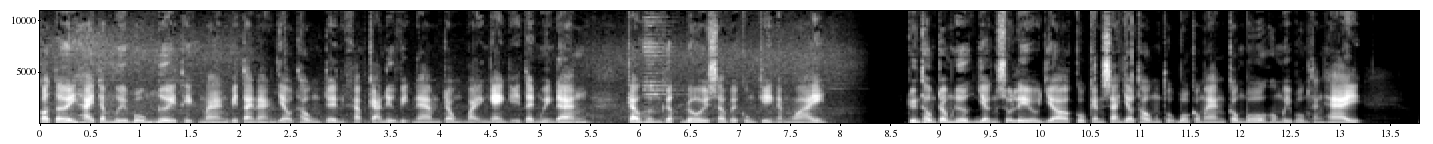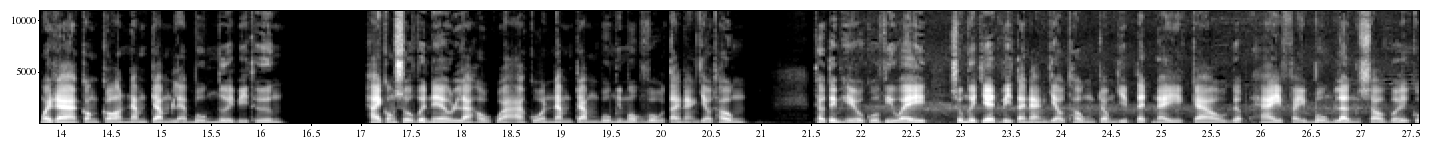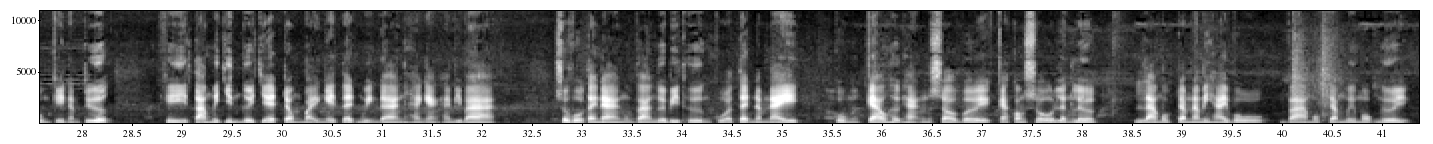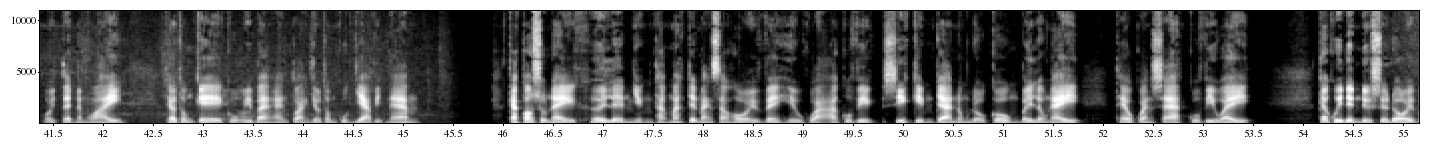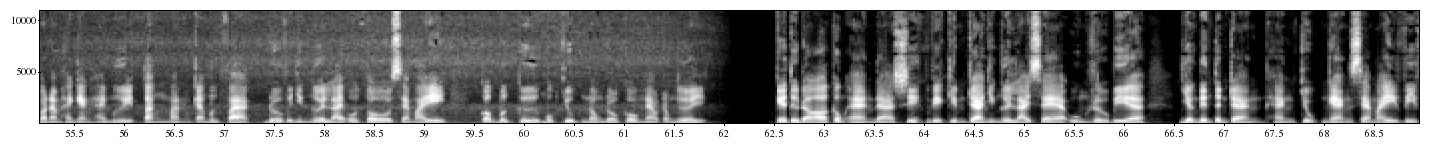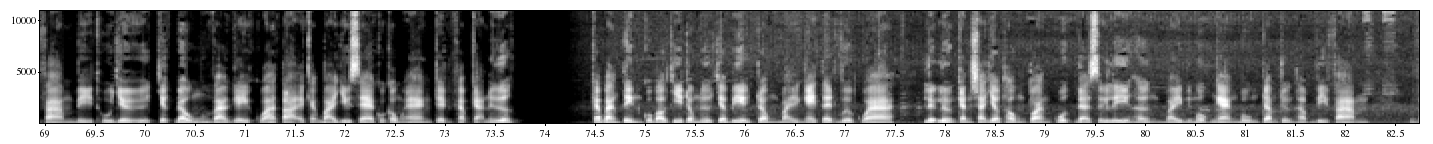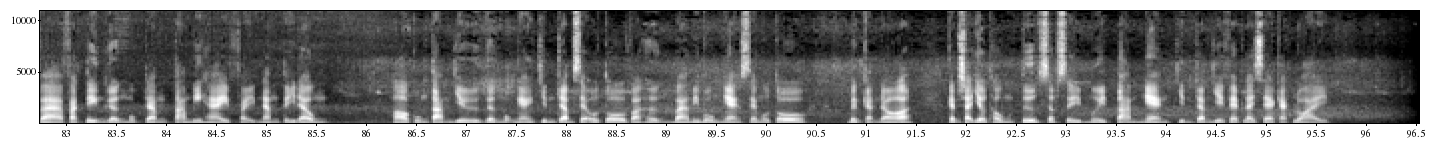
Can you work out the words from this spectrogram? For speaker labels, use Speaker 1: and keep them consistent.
Speaker 1: Có tới 214 người thiệt mạng vì tai nạn giao thông trên khắp cả nước Việt Nam trong 7 ngày nghỉ Tết Nguyên đán, cao hơn gấp đôi so với cùng kỳ năm ngoái. Truyền thông trong nước dẫn số liệu do Cục Cảnh sát Giao thông thuộc Bộ Công an công bố hôm 14 tháng 2. Ngoài ra còn có 504 người bị thương. Hai con số vừa nêu là hậu quả của 541 vụ tai nạn giao thông. Theo tìm hiểu của VOA, số người chết vì tai nạn giao thông trong dịp Tết này cao gấp 2,4 lần so với cùng kỳ năm trước, khi 89 người chết trong 7 ngày Tết Nguyên đán 2023. Số vụ tai nạn và người bị thương của Tết năm nay cũng cao hơn hẳn so với các con số lần lượt là 152 vụ và 111 người hồi Tết năm ngoái, theo thống kê của Ủy ban An toàn Giao thông Quốc gia Việt Nam. Các con số này khơi lên những thắc mắc trên mạng xã hội về hiệu quả của việc siết kiểm tra nồng độ cồn bấy lâu nay, theo quan sát của VOA. Các quy định được sửa đổi vào năm 2020 tăng mạnh các mức phạt đối với những người lái ô tô, xe máy có bất cứ một chút nồng độ cồn nào trong người. Kể từ đó, công an đã siết việc kiểm tra những người lái xe uống rượu bia, dẫn đến tình trạng hàng chục ngàn xe máy vi phạm bị thu giữ, chất đống và gây quá tải các bãi giữ xe của công an trên khắp cả nước. Các bản tin của báo chí trong nước cho biết trong 7 ngày Tết vừa qua, lực lượng cảnh sát giao thông toàn quốc đã xử lý hơn 71.400 trường hợp vi phạm và phạt tiền gần 182,5 tỷ đồng. Họ cũng tạm giữ gần 1.900 xe ô tô và hơn 34.000 xe mô tô. Bên cạnh đó, cảnh sát giao thông tước xấp xỉ 18.900 giấy phép lái xe các loại.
